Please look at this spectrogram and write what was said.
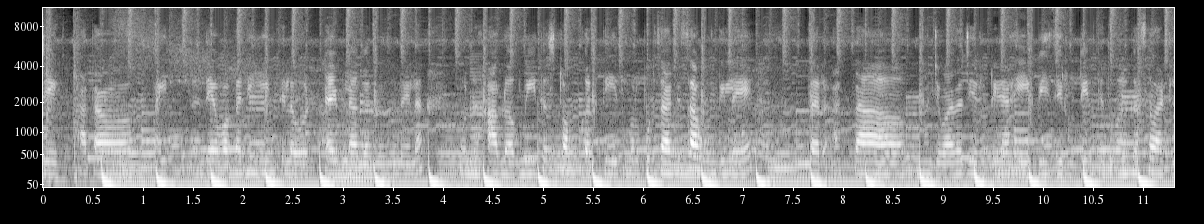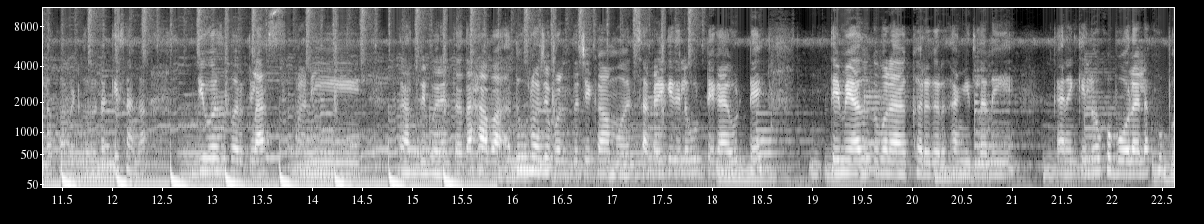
जे आता देवा कधी येईल तिला टाईम लागत नाही जुनायला म्हणून हा ब्लॉग मी इथं स्टॉप करते. तुम्हाला पुढचं आधी सांगून दिलं आहे तर आता म्हणजे माझं जे रुटीन आहे बिझी रुटीन ते तुम्हाला कसं वाटलं कमेंट करून नक्की सांगा. दिवसभर क्लास आणि रात्रीपर्यंत दहा बा दोन वाजेपर्यंतचे कामं सकाळी कितीला उठते काय उठते ते मी अजून तुम्हाला खरं खरं सांगितलं नाही आहे कारण की लोक बोलायला खूप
